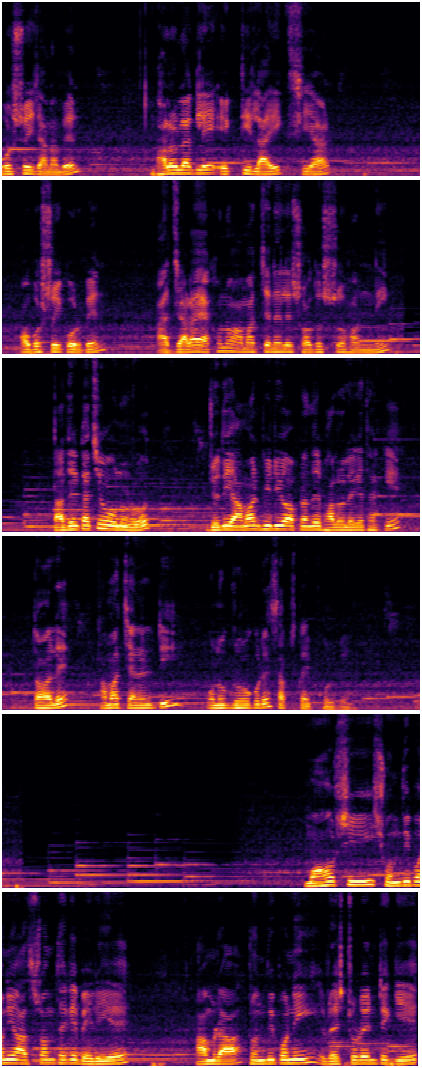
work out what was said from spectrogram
অবশ্যই জানাবেন। ভালো লাগলে একটি লাইক, শেয়ার অবশ্যই করবেন। আর যারা এখনও আমার চ্যানেলের সদস্য হননি, তাদের কাছেও অনুরোধ, যদি আমার ভিডিও আপনাদের ভালো লেগে থাকে, তাহলে আমার চ্যানেলটি অনুগ্রহ করে সাবস্ক্রাইব করবেন। মহর্ষি সন্দীপনী আশ্রম থেকে বেরিয়ে আমরা সন্দীপনী রেস্টুরেন্টে গিয়ে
